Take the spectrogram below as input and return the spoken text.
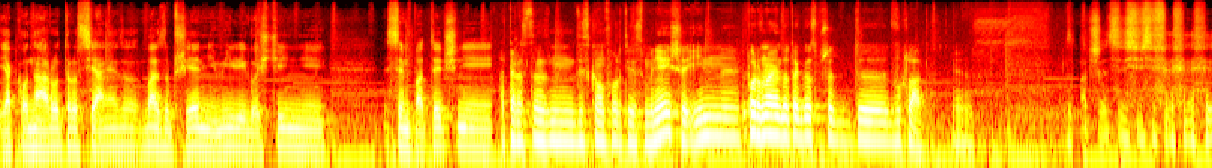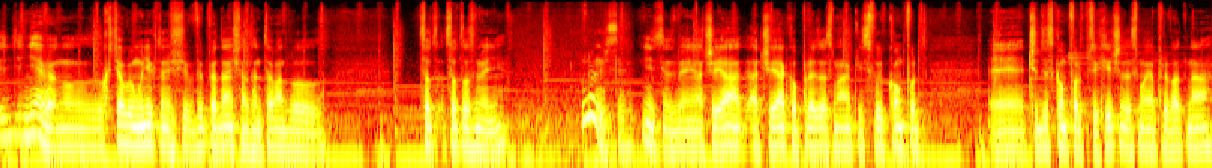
jako naród, Rosjanie to bardzo przyjemni, mili, gościnni, sympatyczni. A teraz ten dyskomfort jest mniejszy, inny, w porównaniu do tego sprzed y, dwóch lat. Jest. Znaczy, nie wiem, no, chciałbym uniknąć wypowiadania się na ten temat, bo co, co to zmieni? No nic nie. Nic nie zmieni. A czy ja, a czy ja jako prezes mam jakiś swój komfort, e, czy dyskomfort psychiczny, to jest moja prywatna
